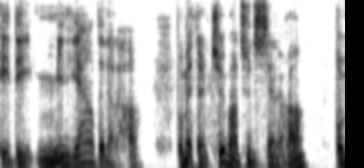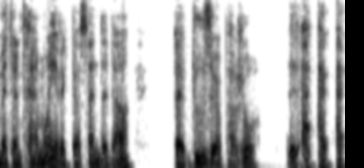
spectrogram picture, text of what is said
et des milliards de dollars pour mettre un tube en dessous du Saint-Laurent, pour mettre un tramway avec personne dedans, euh, 12 heures par jour. Euh, à- à- à-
